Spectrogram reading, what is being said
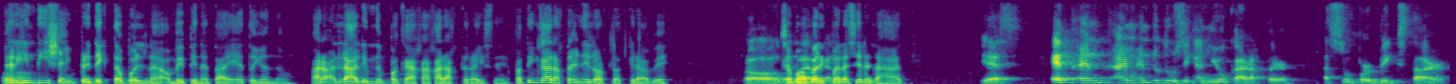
Pero Oo. hindi siya yung predictable na, o may pinatay, ito yun, no? Parang ang lalim ng pagkaka-characterize, eh. Pati yung character ni Lotlot, grabe. Oo, ang So, ganda, babalik ganda. pala sila lahat. Yes. And and I'm introducing a new character, a super big star.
